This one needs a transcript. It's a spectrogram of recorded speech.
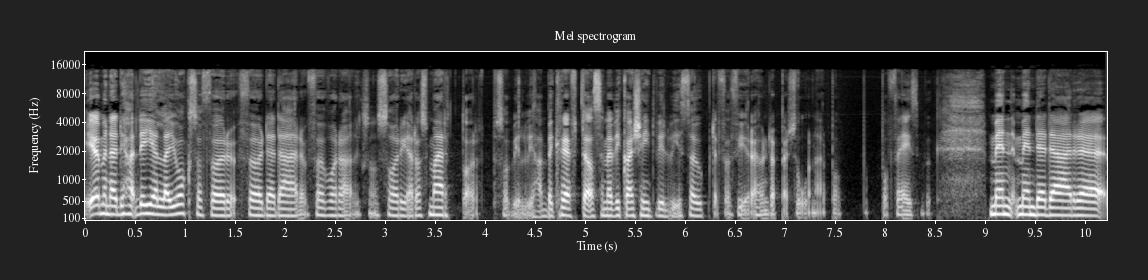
jag menar, det, det gäller ju också för, för, det där, för våra liksom, sorger och smärtor. Så vill vi ha bekräftelse, men vi kanske inte vill visa upp det för 400 personer på, på, på Facebook. Men, men det där...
